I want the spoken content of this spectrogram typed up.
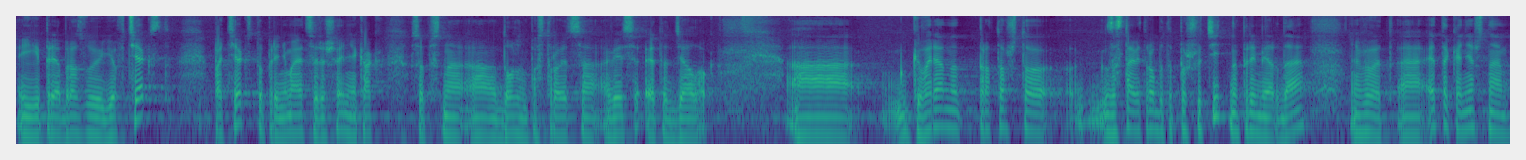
и преобразуя ее в текст, по тексту принимается решение, как, собственно, должен построится весь этот диалог. А, говоря про то, что заставить робота пошутить, например, да, вот, э, это, конечно,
